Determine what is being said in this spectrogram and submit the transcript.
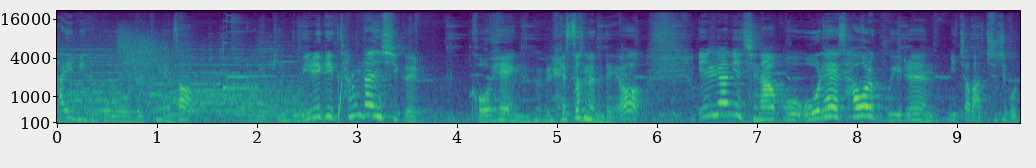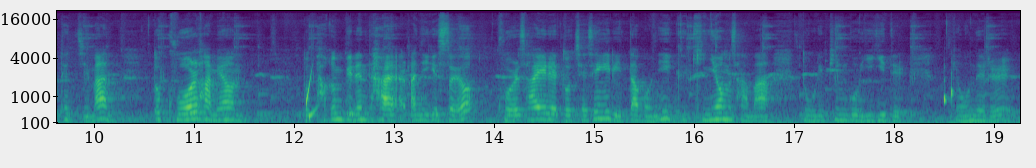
하이빙고를 통해서 우리 빙고 1기 창단식을 거행을 했었는데요. 1년이 지나고 올해 4월 9일은 미처 맞추지 못했지만 또 9월 하면 또 박은빈은 다 아니겠어요? 9월 4일에 또 제 생일이 있다 보니 그 기념 삼아 또 우리 빙고 2기들 이렇게 오늘을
